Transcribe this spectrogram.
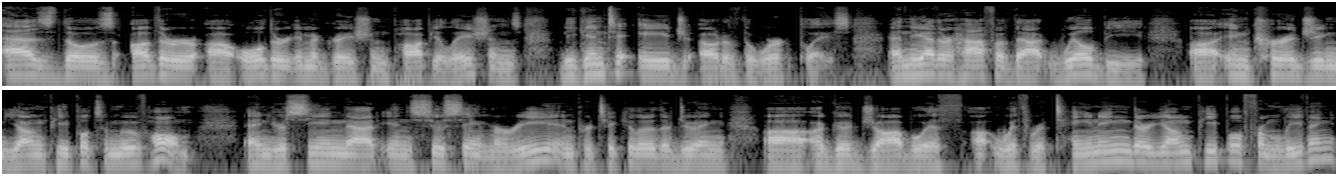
as those other older immigration populations begin to age out of the workplace. And the other half of that will be encouraging young people to move home home. And you're seeing that in Sault Ste. Marie in particular. They're doing uh, a good job with, uh, with retaining their young people from leaving.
